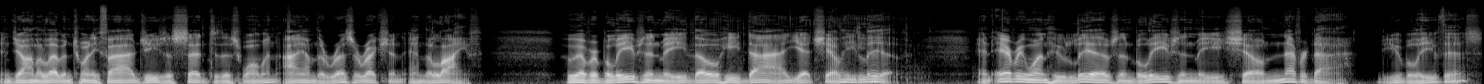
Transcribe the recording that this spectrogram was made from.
In John 11:25, Jesus said to this woman, "I am the resurrection and the life. Whoever believes in me, though he die, yet shall he live. And everyone who lives and believes in me shall never die." Do you believe this?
